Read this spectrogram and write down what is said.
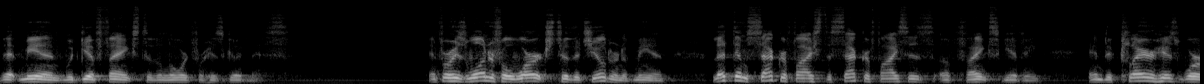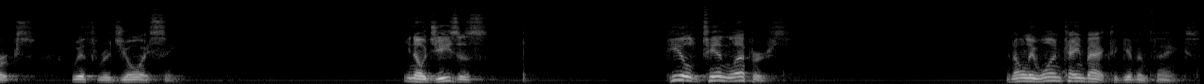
that men would give thanks to the Lord for his goodness and for his wonderful works to the children of men. Let them sacrifice the sacrifices of thanksgiving and declare his works with rejoicing. You know, Jesus healed 10 lepers, and only one came back to give him thanks.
